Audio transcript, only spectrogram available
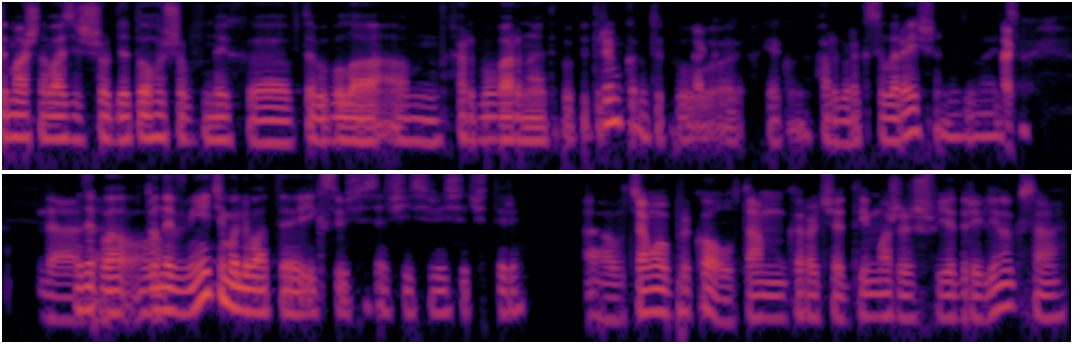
ти маєш на увазі, що для того, щоб в них е, в тебе була ем, хардварна типу, підтримка, ну, типу, Так. е, як hardware acceleration називається. Так. Да, Ну, типу, да. вони вміють емулювати x86-64? В цьому прикол. Там, коротше, ти можеш в ядрі Linux,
